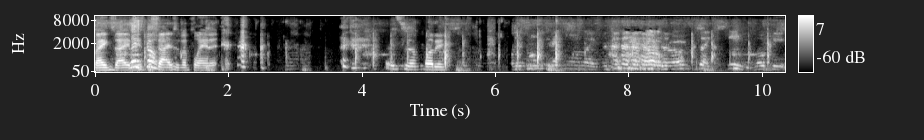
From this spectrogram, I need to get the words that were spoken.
my anxiety Let's is the size of a planet. It's so funny. No, bro. It's like steam, low key.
